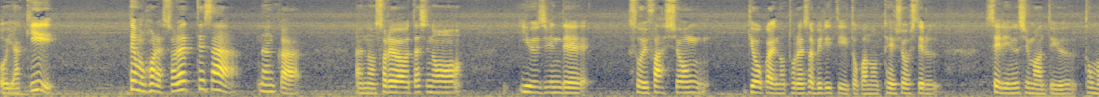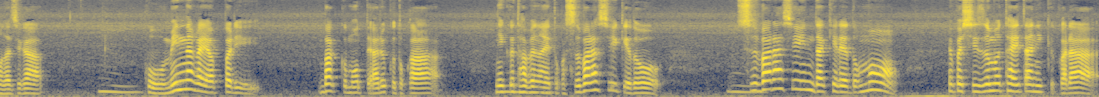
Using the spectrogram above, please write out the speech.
を焼きでもほらそれってさなんかあのそれは私の友人でそういうファッション業界のトレーサビリティとかの提唱してるセリーヌ・シマンっていう友達がうん。こうみんながやっぱりバッグ持って歩くとか肉食べないとか素晴らしいけど、うん。素晴らしいんだけれどもやっぱり沈む「タイタニック」から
